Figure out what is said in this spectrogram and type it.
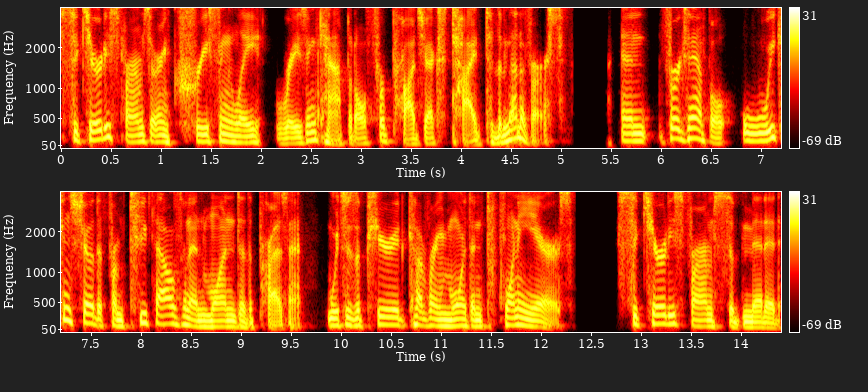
Securities firms are increasingly raising capital for projects tied to the metaverse. And for example, we can show that from 2001 to the present, which is a period covering more than 20 years, securities firms submitted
